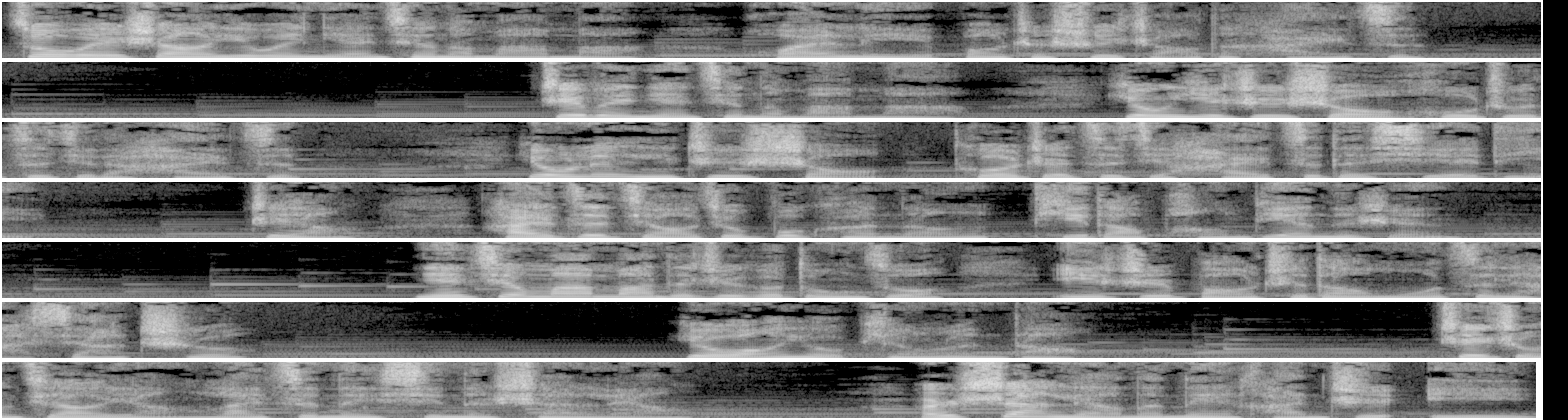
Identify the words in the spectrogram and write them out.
座位上一位年轻的妈妈。怀里抱着睡着的孩子。这位年轻的妈妈用一只手护住自己的孩子，用另一只手托着自己孩子的鞋底，这样孩子脚就不可能踢到旁边的人。年轻妈妈的这个动作一直保持到母子俩下车。有网友评论道：“这种教养来自内心的善良，而善良的内涵之一，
